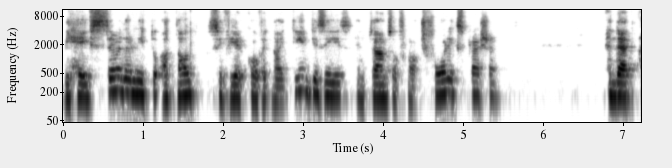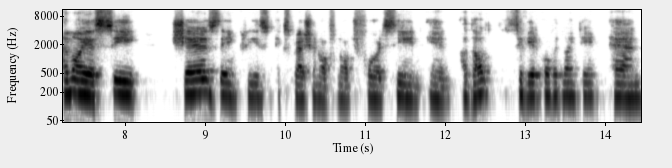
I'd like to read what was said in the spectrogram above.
behaves similarly to adult severe COVID-19 disease in terms of Notch4 expression, and that MISC shares the increased expression of Notch4 seen in adult severe COVID-19 and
